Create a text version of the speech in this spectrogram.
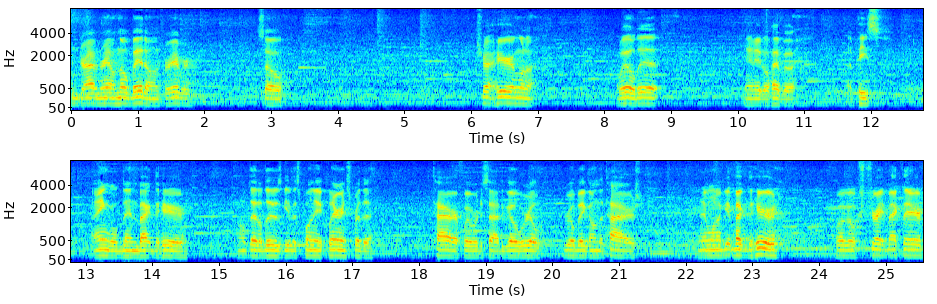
Been driving around with no bed on forever. So, right here, I'm gonna weld it and it'll have a, a piece angled then back to here. What that'll do is give us plenty of clearance for the tire if we ever decide to go real real big on the tires. And then when I get back to here, we'll go straight back there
